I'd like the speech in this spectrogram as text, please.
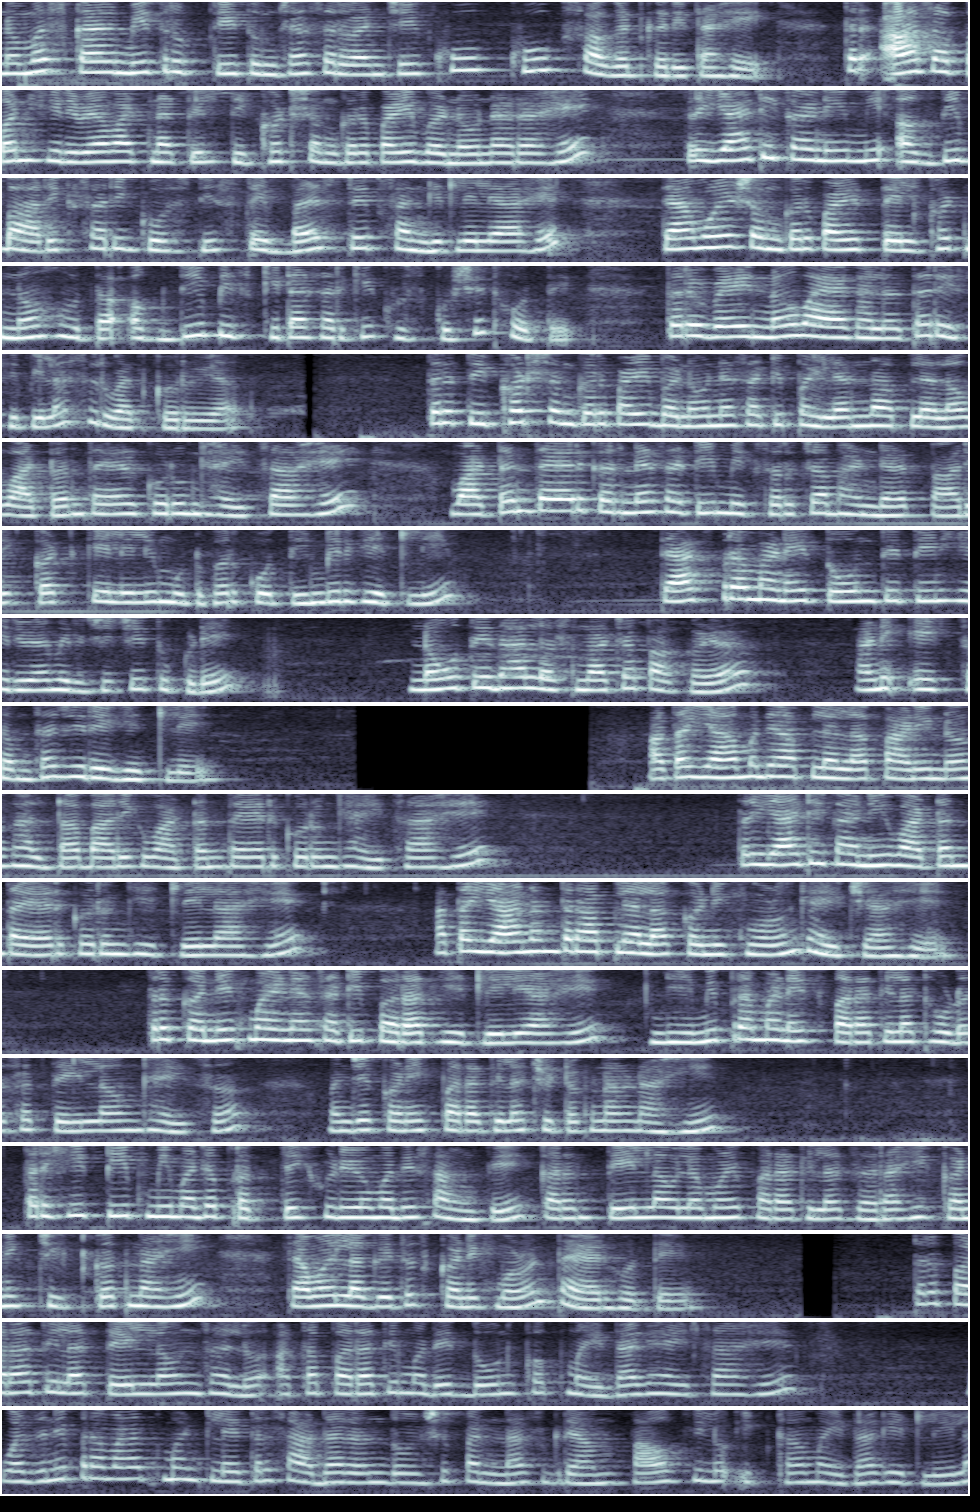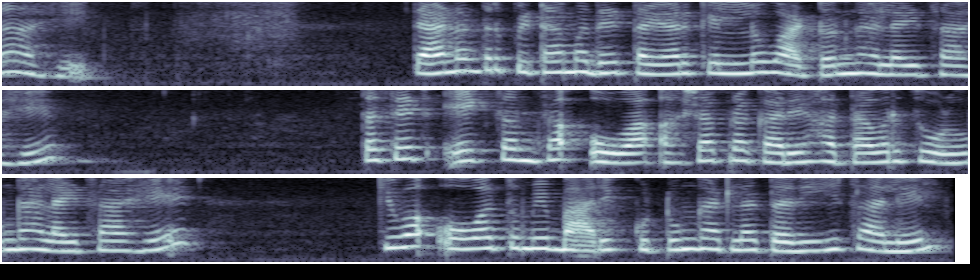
नमस्कार मी तृप्ती. तुमच्या सर्वांचे खूप खूप स्वागत करीत आहे. तर आज आपण हिरव्या वाटणातील तिखट शंकरपाळी बनवणार आहे. तर या ठिकाणी मी अगदी बारीक सारीक गोष्टी स्टेप बाय स्टेप सांगितलेल्या आहेत. त्यामुळे शंकरपाळीत तेलखट न होता अगदी बिस्किटासारखी खुसखुशीत होते. तर वेळ न वाया घालवता रेसिपीला सुरुवात करूया. तर तिखट शंकरपाळी बनवण्यासाठी पहिल्यांदा आपल्याला वाटण तयार करून घ्यायचं आहे. वाटण तयार करण्यासाठी मिक्सरच्या भांड्यात बारीक कट केलेली मुठभर कोथिंबीर घेतली. त्याचप्रमाणे दोन ते तीन हिरव्या मिरचीचे तुकडे नऊ ते दहा लसणाच्या पाकळ्या आणि एक चमचा जिरे घेतले. आता यामध्ये आपल्याला पाणी न घालता बारीक वाटण तयार करून घ्यायचं आहे. तर या ठिकाणी वाटण तयार करून घेतलेलं आहे. आता यानंतर आपल्याला कणिक मळून घ्यायची आहे. तर कणिक मळण्यासाठी परात घेतलेली आहे. नेहमीप्रमाणेच परातीला थोडंसं तेल लावून घ्यायचं म्हणजे कणिक परातीला चिटकणार नाही. तर ही टीप मी माझ्या प्रत्येक व्हिडिओमध्ये सांगते कारण तेल लावल्यामुळे परातीला जराही कणिक चिटकत नाही त्यामुळे लगेचच कणिक म्हणून तयार होते. तर परातीला तेल लावून झालं आता परातीमध्ये दोन कप मैदा घ्यायचा आहे. वजनी प्रमाणात म्हटले तर साधारण दोनशे पन्नास ग्रॅम पाव किलो इतका मैदा घेतलेला आहे. त्यानंतर पिठामध्ये तयार केलेलं वाटण घालायचं आहे. तसेच एक चमचा ओवा अशा प्रकारे हातावर चोळून घालायचा आहे. किंवा ओवा तुम्ही बारीक कुटून घातला तरीही चालेल.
